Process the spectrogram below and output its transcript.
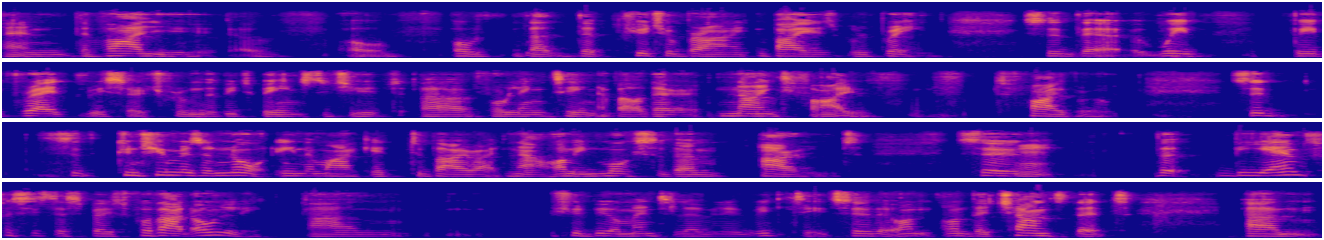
and the value of of of that the future buy- buyers will bring. So the we've we've read research from the B2B Institute uh, for LinkedIn about their 95 to 5 rule. So so consumers are not in the market to buy right now. I mean most of them aren't. So Mm. the the emphasis I suppose for that only um, should be on mental availability. So that on, on the chance that um,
